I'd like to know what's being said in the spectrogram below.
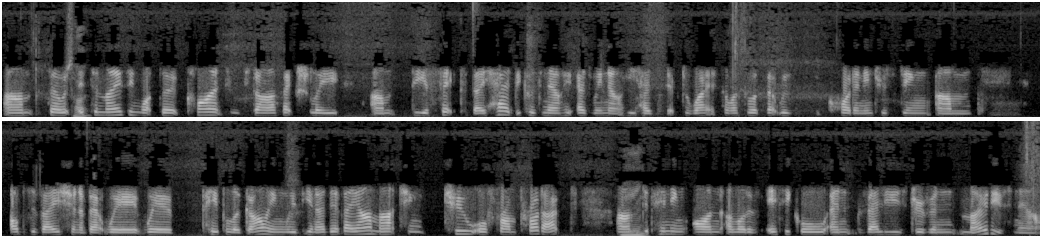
Um, so it's, it's, amazing what the clients and staff actually, um, the effect that they had because now, he, as we know, he has stepped away. So I thought that was quite an interesting um, observation about where, where people are going with, you know, that they are marching to or from product um, mm. depending on a lot of ethical and values driven motives now.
